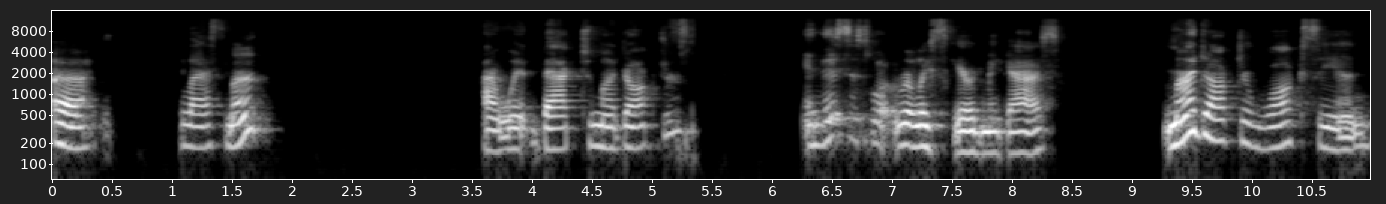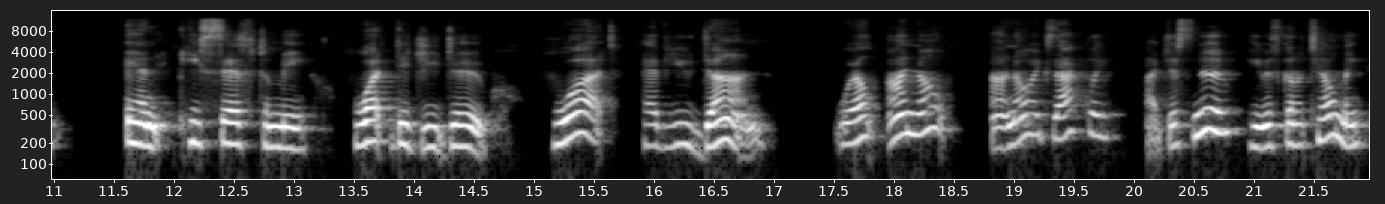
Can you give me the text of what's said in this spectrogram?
uh, last month, I went back to my doctor. And this is what really scared me, guys. My doctor walks in and he says to me, What did you do? What have you done? Well, I know. I know exactly. I just knew he was going to tell me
